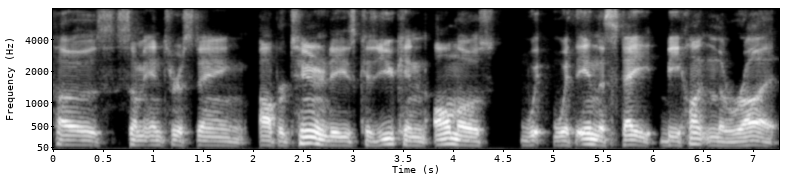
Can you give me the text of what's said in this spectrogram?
pose some interesting opportunities because you can almost w- within the state be hunting the rut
